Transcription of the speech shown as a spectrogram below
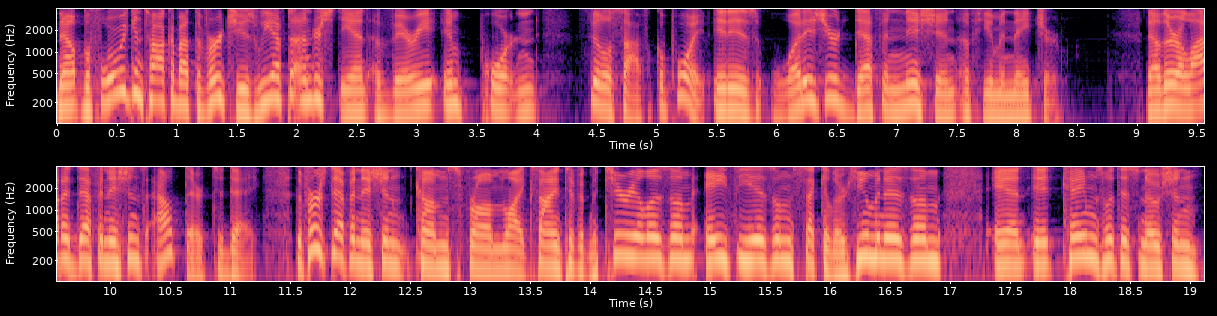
Now, before we can talk about the virtues, we have to understand a very important philosophical point. It is what is your definition of human nature? Now, there are a lot of definitions out there today. The first definition comes from like scientific materialism, atheism, secular humanism, and it comes with this notion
